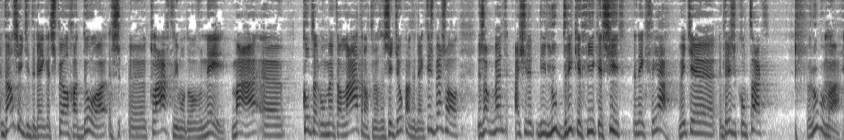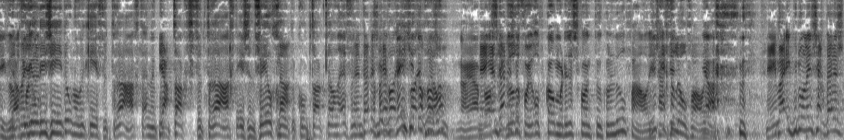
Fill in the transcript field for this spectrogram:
dan zit je te denken, het spel gaat door. eh, klaagt er iemand over? Nee. Maar eh, komt dat moment dan later nog terug? Dan zit je ook aan te denken. Het is best wel... Dus op het moment, als je die loop drie keer, vier keer ziet... dan denk je van ja, weet je, er is een contact. Roep hem maar. Ik wil Ja, maar voor- jullie zien het ook nog een keer vertraagd. En een Ja. contact vertraagd is een veel groter Nou, contact dan even... en dat is Maar weet je toch wel? een- Nou ja, Nee, Bas, en ik dat is wilde het- voor je opkomen, maar dit is gewoon natuurlijk een lulverhaal. Dit is Je echt een lulverhaal, Ja. Nee, maar ik bedoel alleen zeggen, dat is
